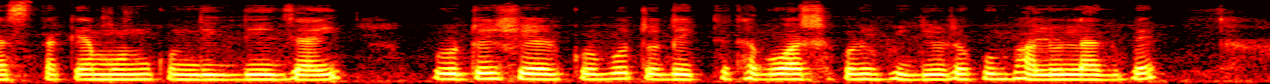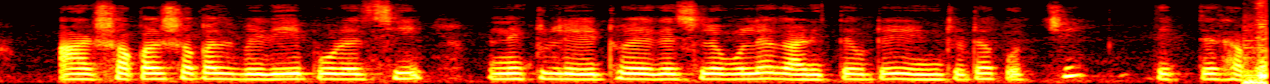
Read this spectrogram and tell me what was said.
রাস্তা কেমন, কোন দিক দিয়ে যাই, পুরোটাই শেয়ার করব। তো দেখতে থাকো, আশা করি ভিডিওটা খুব ভালো লাগবে। আর সকাল সকাল বেরিয়ে পড়েছি মানে একটু লেট হয়ে গেছিল বলে গাড়িতে উঠে ইন্ট্রোটা করছি। দেখতে থাকো।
